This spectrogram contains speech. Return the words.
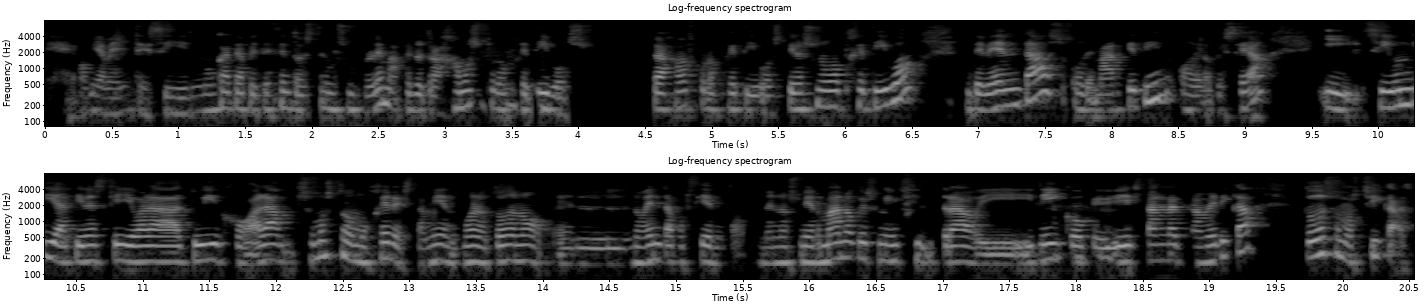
eh, obviamente, si nunca te apetece, entonces tenemos un problema, pero trabajamos por objetivos trabajamos por objetivos. Tienes un objetivo de ventas o de marketing o de lo que sea y si un día tienes que llevar a tu hijo, ahora somos todo mujeres también, bueno, todo no, el 90%, menos mi hermano que es un infiltrado y Nico que está en Latinoamérica, todos somos chicas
